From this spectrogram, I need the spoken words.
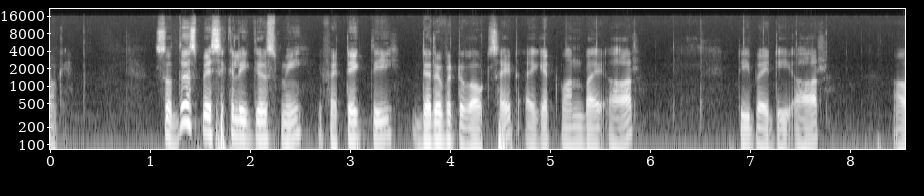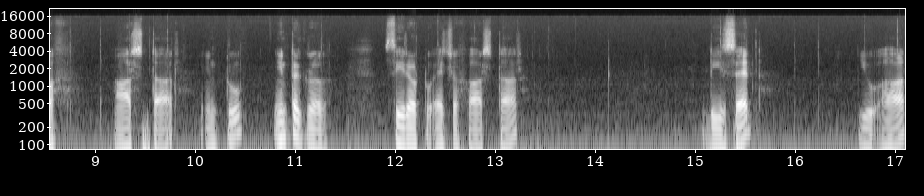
Okay. So, this basically gives me if I take the derivative outside I get 1 by r d by dr of r star into integral 0 to h of r star dz u r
